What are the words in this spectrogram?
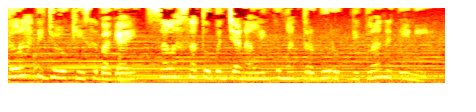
telah dijuluki sebagai salah satu bencana lingkungan terburuk di planet ini.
